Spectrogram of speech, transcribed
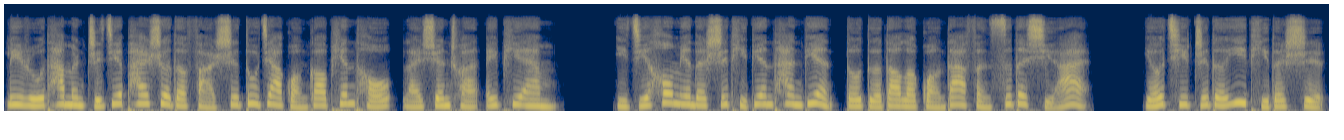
例如，他们直接拍摄的法式度假广告片头来宣传 APM，以及后面的实体店探店都得到了广大粉丝的喜爱。尤其值得一提的是，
